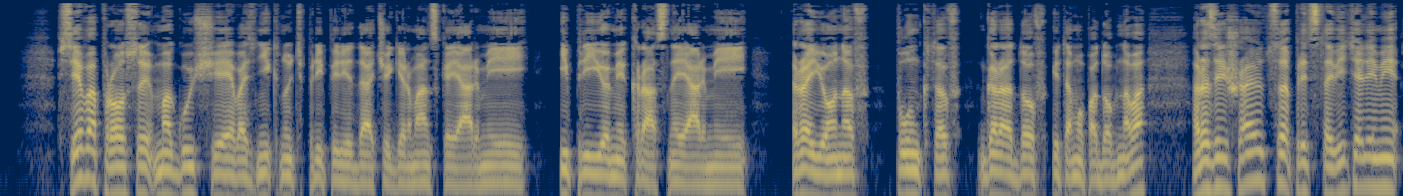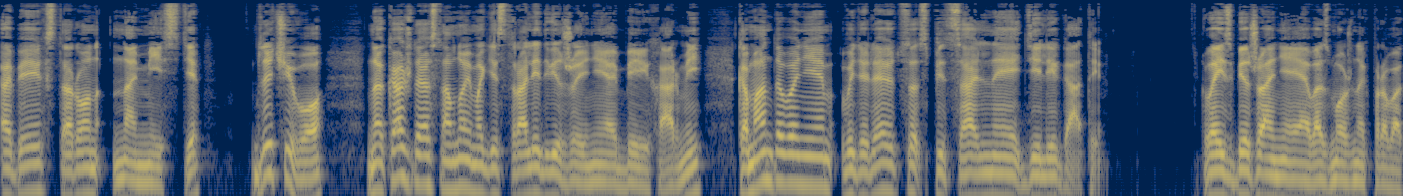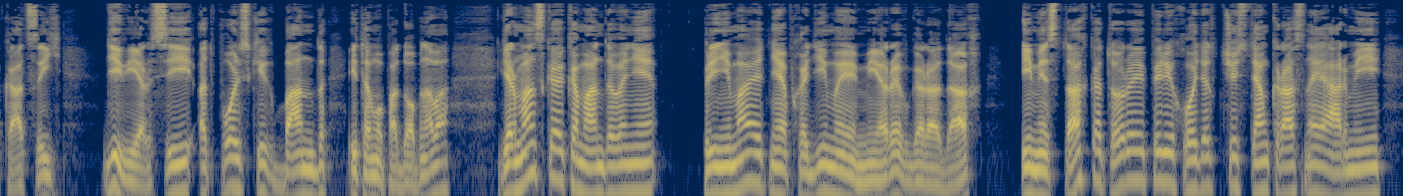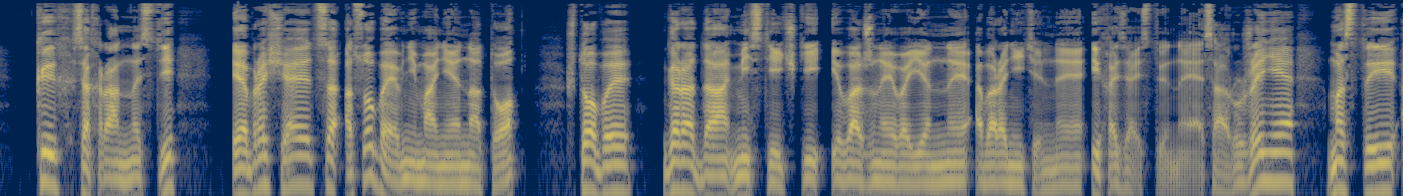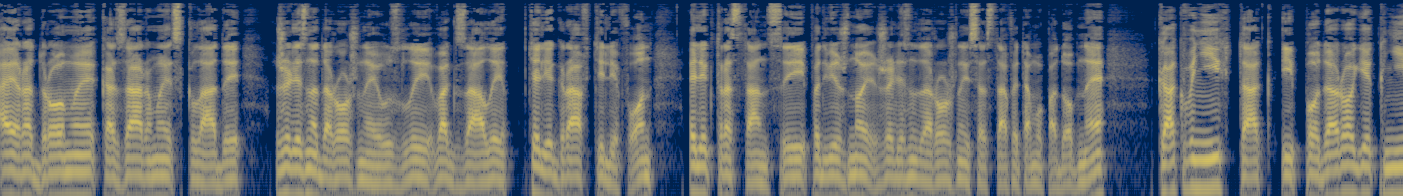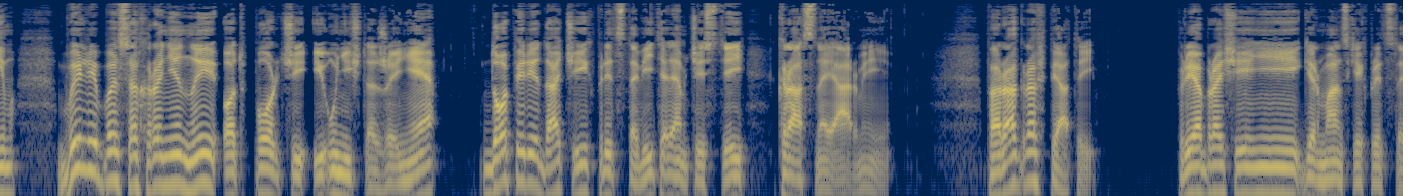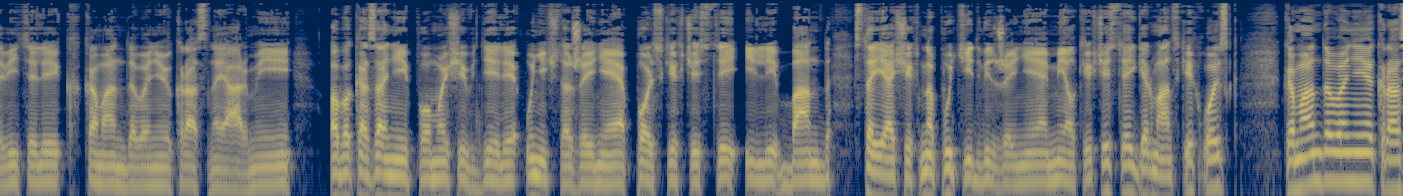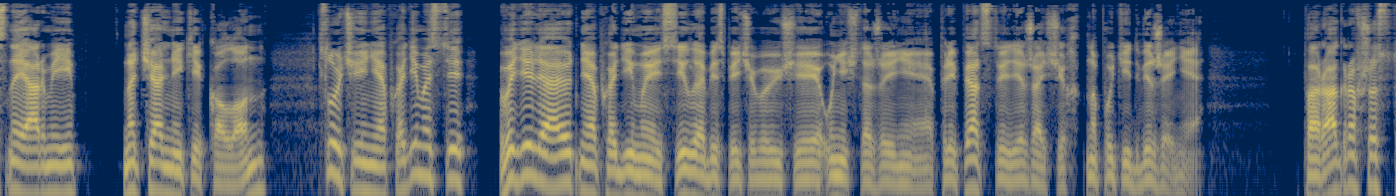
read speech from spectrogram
Все вопросы, могущие возникнуть при передаче германской армии и приеме Красной армии районов, пунктов, городов и тому подобного, разрешаются представителями обеих сторон на месте, для чего – на каждой основной магистрали движения обеих армий командованием выделяются специальные делегаты. Во избежание возможных провокаций, диверсий от польских банд и тому подобного, германское командование принимает необходимые меры в городах и местах, которые переходят к частям Красной Армии, к их сохранности и обращается особое внимание на то, чтобы города, местечки и важные военные, оборонительные и хозяйственные сооружения, мосты, аэродромы, казармы, склады, железнодорожные узлы, вокзалы, телеграф, телефон, электростанции, подвижной железнодорожный состав и тому подобное, как в них, так и по дороге к ним, были бы сохранены от порчи и уничтожения – до передачи их представителям частей Красной Армии. Параграф 5. При обращении германских представителей к командованию Красной Армии об оказании помощи в деле уничтожения польских частей или банд, стоящих на пути движения мелких частей германских войск, командование Красной Армии, начальники колонн, в случае необходимости – выделяют необходимые силы, обеспечивающие уничтожение препятствий, лежащих на пути движения. Параграф 6.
